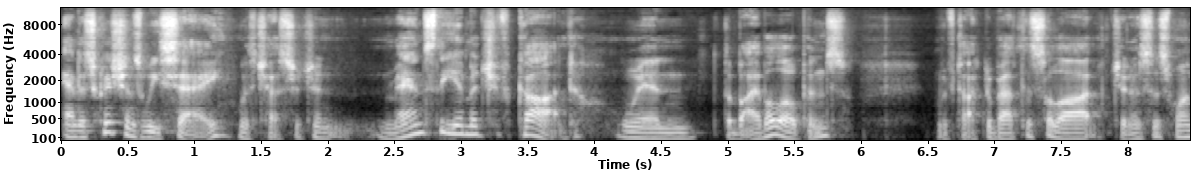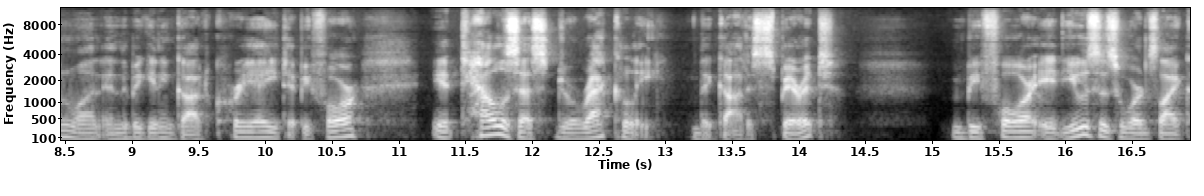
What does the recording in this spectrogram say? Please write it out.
And as Christians, we say with Chesterton, man's the image of God. When the Bible opens, we've talked about this a lot, Genesis 1-1, in the beginning God created. Before it tells us directly that God is spirit, before it uses words like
